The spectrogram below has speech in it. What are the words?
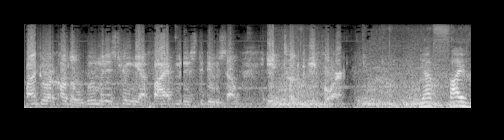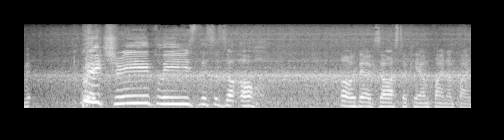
front door called the Luminous Room. You have five minutes to do so. It took me four. You have five minutes. Tree, please. This is a. Oh. Oh, the exhaust. Okay, I'm fine. I'm fine.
